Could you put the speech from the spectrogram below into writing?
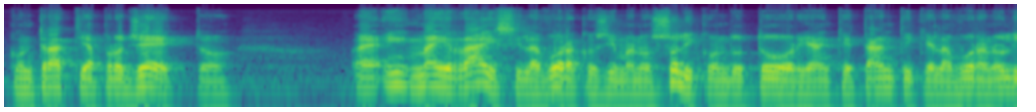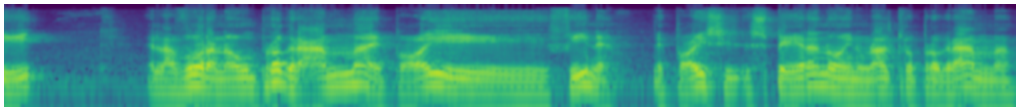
contratti a progetto. Eh, ma in RAI si lavora così, ma non solo i conduttori, anche tanti che lavorano lì, lavorano a un programma e poi fine, e poi si sperano in un altro programma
